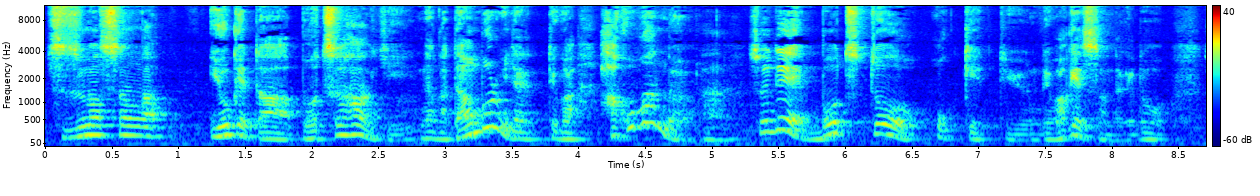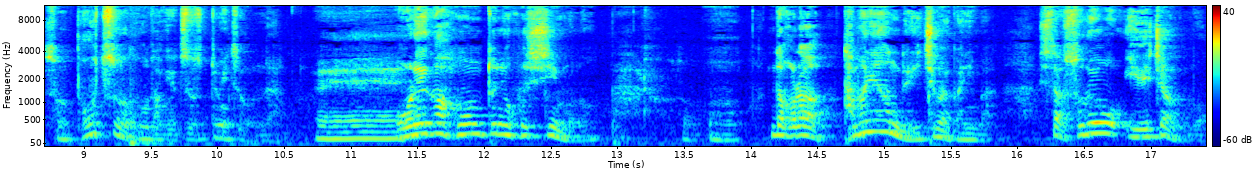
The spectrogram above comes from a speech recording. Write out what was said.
鈴松さんが避けた没はがきなんか段ボールみたいなっていうか箱があるのよ、はそれで没と OK っていうんで分けてたんだけどその没の方だけずっと見てたもんね、俺が本当に欲しいもの、なるほど。うん、だからたまにあるんだよ。1枚か2枚したらそれを入れちゃうの。もう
